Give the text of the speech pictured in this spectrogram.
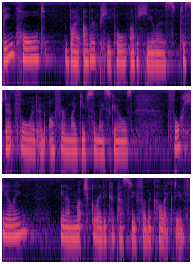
being called by other people, other healers, to step forward and offer my gifts and my skills for healing in a much greater capacity for the collective.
